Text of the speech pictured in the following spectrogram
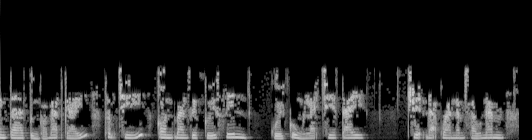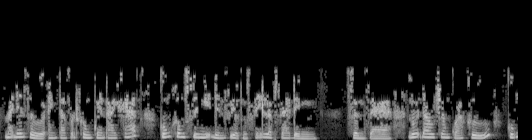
Anh ta từng có bạn gái, thậm chí còn bàn việc cưới xin, cuối cùng lại chia tay. Chuyện đã qua 5-6 năm, mãi đến giờ anh ta vẫn không quen ai khác, cũng không suy nghĩ đến việc sẽ lập gia đình. Dần già, nỗi đau trong quá khứ cũng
